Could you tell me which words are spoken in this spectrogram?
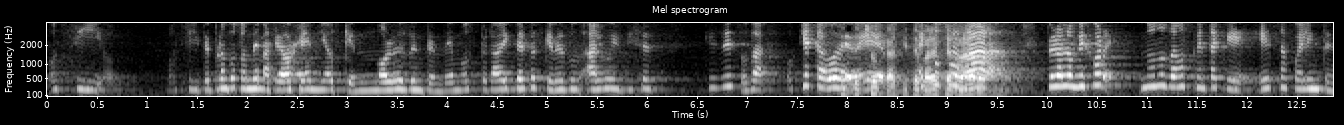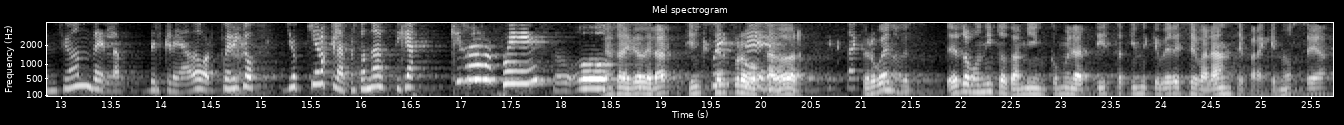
o si, o si de pronto son demasiado genios que no los entendemos, pero hay veces que ves algo y dices, ¿qué es eso? O sea, ¿qué acabo de te ver? Choca, te hay parece cosas raras, pero a lo mejor no nos damos cuenta que esa fue la intención de la, del creador. Fue, dijo, yo quiero que la persona diga, qué raro fue eso. es la idea del arte, tiene que ser provocador. Pero bueno, es es lo bonito también, como el artista tiene que ver ese balance para que no sea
